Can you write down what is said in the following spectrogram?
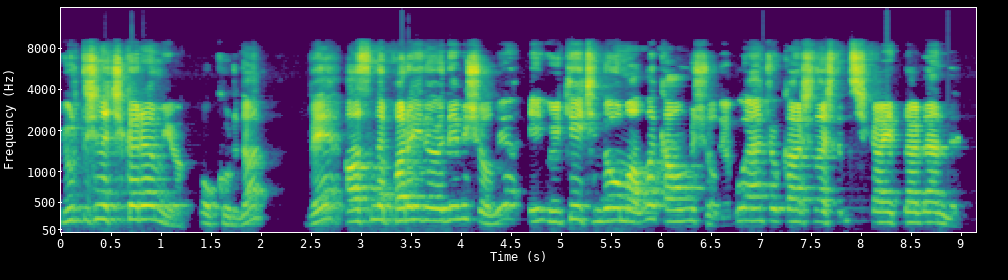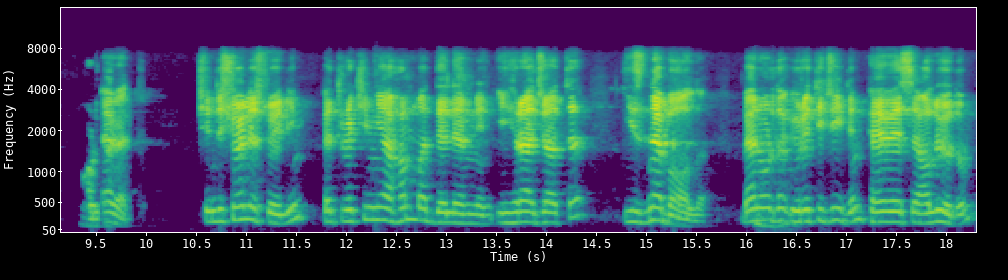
yurt dışına çıkaramıyor o kurdan. Ve aslında parayı da ödemiş oluyor. E, ülke içinde o malla kalmış oluyor. Bu en çok karşılaştığımız şikayetlerden de orada. Evet. Şimdi şöyle söyleyeyim. Petrokimya ham maddelerinin ihracatı izne bağlı. Ben orada üreticiydim. PVC alıyordum.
